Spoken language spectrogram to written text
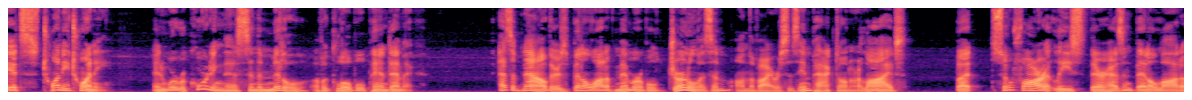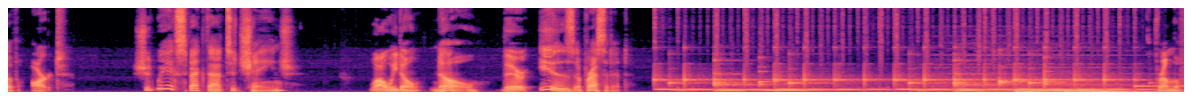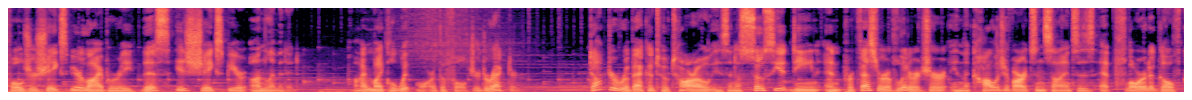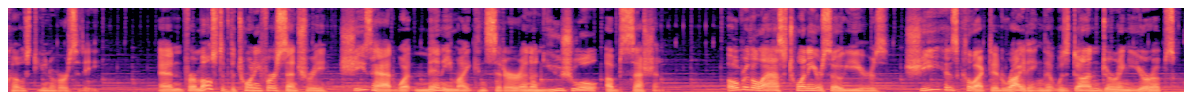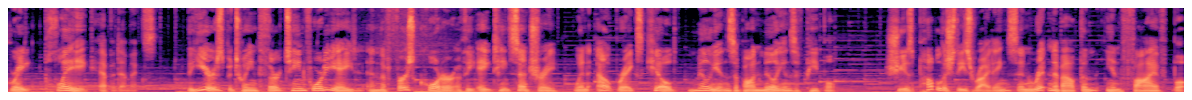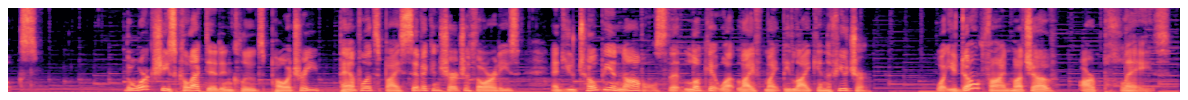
It's 2020, and we're recording this in the middle of a global pandemic. As of now, there's been a lot of memorable journalism on the virus's impact on our lives, but so far at least, there hasn't been a lot of art. Should we expect that to change? While we don't know, there is a precedent. From the Folger Shakespeare Library, this is Shakespeare Unlimited. I'm Michael Whitmore, the Folger Director. Dr. Rebecca Totaro is an Associate Dean and Professor of Literature in the College of Arts and Sciences at Florida Gulf Coast University. And for most of the 21st century, she's had what many might consider an unusual obsession. Over the last 20 or so years, she has collected writing that was done during Europe's Great Plague epidemics, the years between 1348 and the first quarter of the 18th century when outbreaks killed millions upon millions of people. She has published these writings and written about them in five books. The work she's collected includes poetry, pamphlets by civic and church authorities, and utopian novels that look at what life might be like in the future. What you don't find much of are plays.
